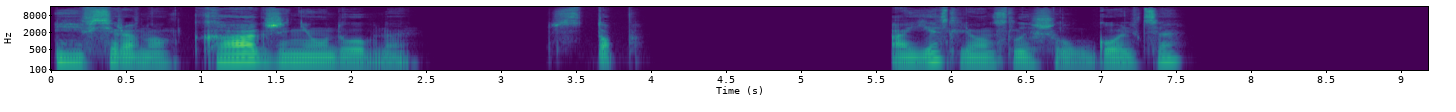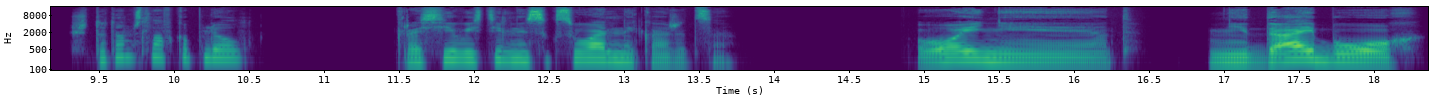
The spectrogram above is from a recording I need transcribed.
И все равно, как же неудобно. Стоп. А если он слышал Гольца? Что там Славка плел? Красивый, стильный, сексуальный, кажется. Ой, нет, не дай бог.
